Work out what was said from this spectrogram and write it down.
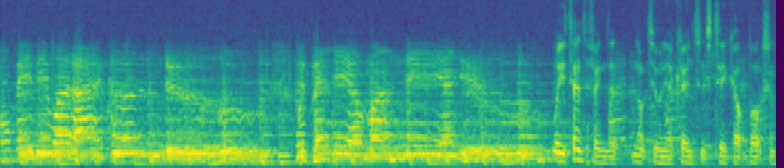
Oh, baby, what I couldn't do with plenty of money and you. Well, you tend to find that not too many accountants take up boxing.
